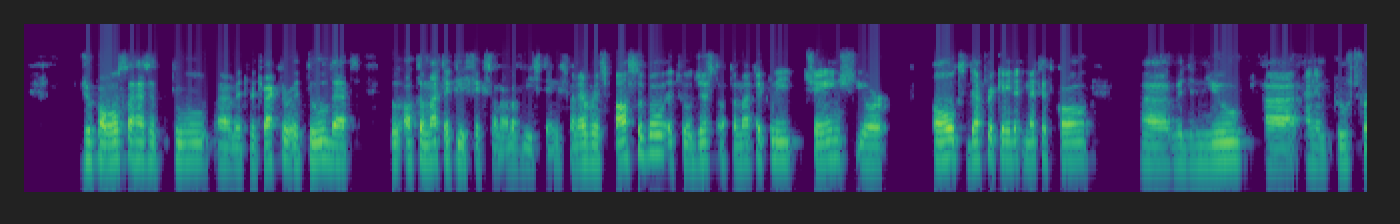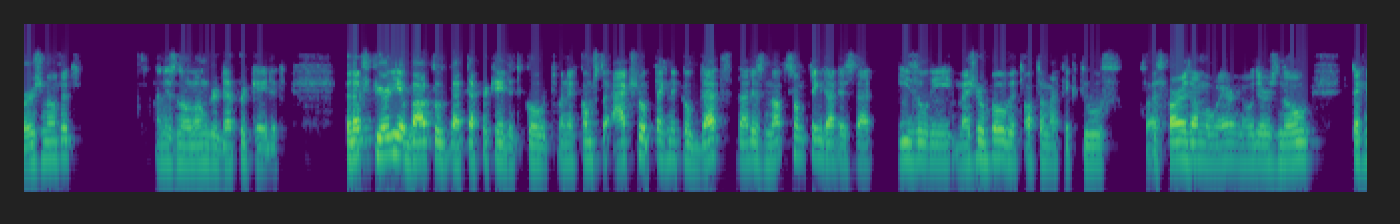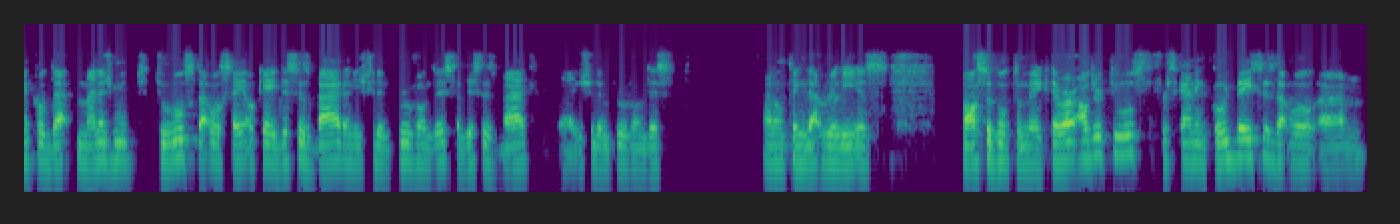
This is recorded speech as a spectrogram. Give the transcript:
Drupal also has a tool uh, with, Rector, a tool that will automatically fix a lot of these things. Whenever it's possible, it will just automatically change your old deprecated method call uh, with a new uh, and improved version of it and is no longer deprecated. But that's purely about that deprecated code. When it comes to actual technical debt, that is not something that is that easily measurable with automatic tools. So as far as I'm aware, no, there's no technical debt management tools that will say, okay, this is bad and you should improve on this, and this is bad, uh, you should improve on this. I don't think that really is possible to make. There are other tools for scanning code bases that will um,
